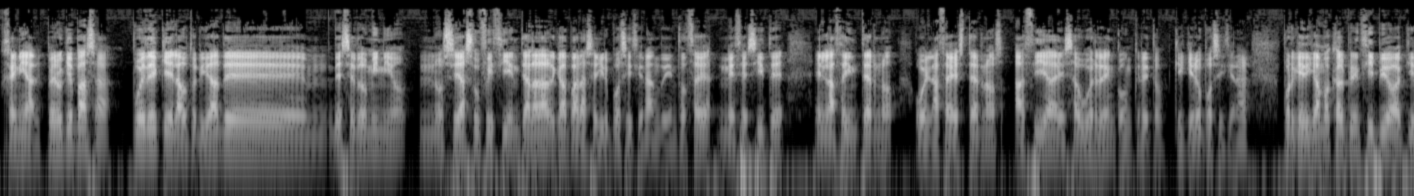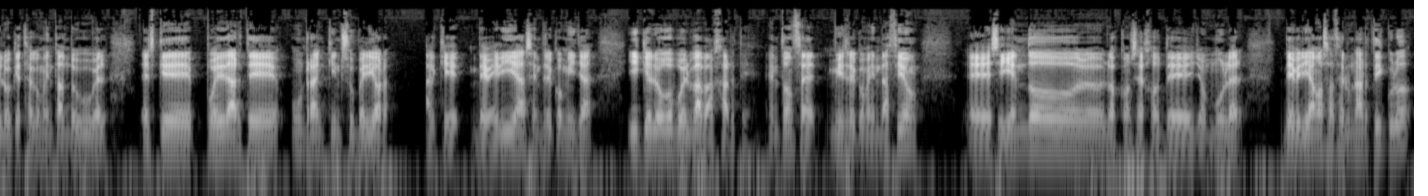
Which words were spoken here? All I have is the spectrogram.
Genial, pero ¿qué pasa? Puede que la autoridad de, ese dominio no sea suficiente a la larga para seguir posicionando y entonces necesite enlace interno o enlaces externos hacia esa URL en concreto que quiero posicionar. Porque digamos que al principio aquí lo que está comentando Google es que puede darte un ranking superior al que deberías, entre comillas, y que luego vuelva a bajarte. Entonces, mi recomendación, eh, siguiendo los consejos de John Muller, deberíamos hacer un artículo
